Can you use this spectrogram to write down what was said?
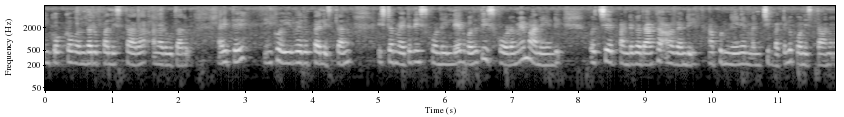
ఇంకొక వంద రూపాయలు ఇస్తారా అని అడుగుతారు. అయితే ఇంకో ఇరవై రూపాయలు ఇస్తాను. ఇష్టమైతే తీసుకోండి లేకపోతే తీసుకోవడమే మానేయండి. వచ్చే పండుగ దాకా ఆగండి. అప్పుడు నేనే మంచి బట్టలు కొనిస్తాను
